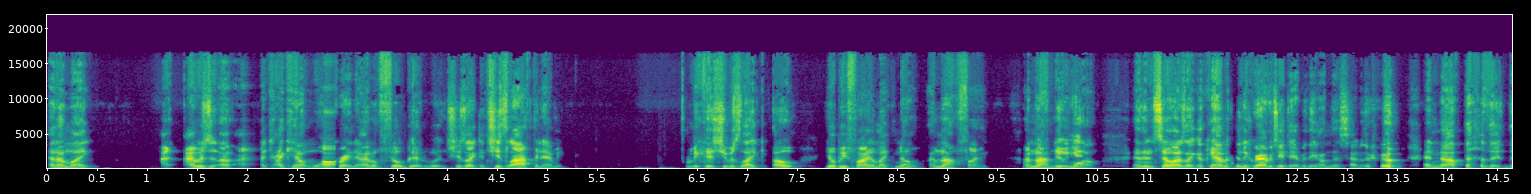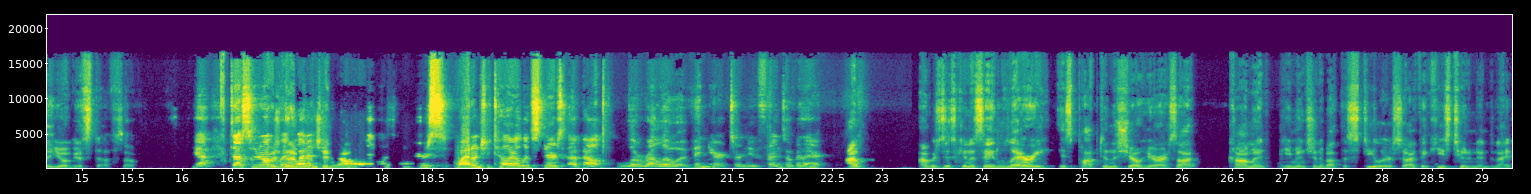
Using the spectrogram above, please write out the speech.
and I'm like, I, I was I, I can't walk right now. I don't feel good. And she's like, and she's laughing at me because she was like, "Oh, you'll be fine." I'm like, "No, I'm not fine. I'm not doing yeah. well." And then so I was like, "Okay, I'm just going to gravitate to everything on this side of the room and not the the, the yoga stuff." So. Yeah, Dustin. Real quick, why don't, you tell why don't you tell our listeners about Laurello Vineyards, our new friends over there? I, I was just going to say, Larry is popped in the show here. I saw a comment he mentioned about the Steelers, so I think he's tuning in tonight.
